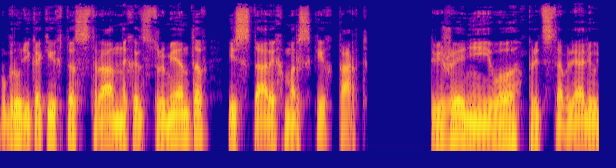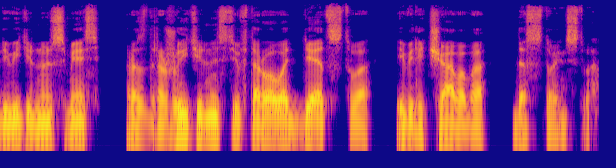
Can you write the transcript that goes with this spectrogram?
в груди каких-то странных инструментов из старых морских карт. Движения его представляли удивительную смесь раздражительности второго детства и величавого достоинства.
